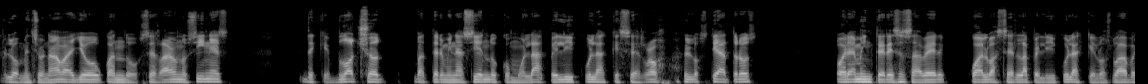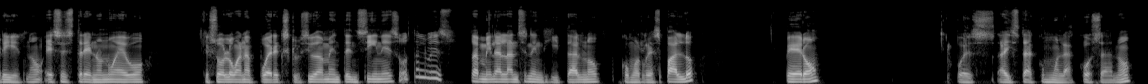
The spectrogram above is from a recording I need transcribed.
Lo mencionaba yo cuando cerraron los cines, de que Bloodshot va a terminar siendo como la película que cerró los teatros. Ahora me interesa saber cuál va a ser la película que los va a abrir, ¿no? Ese estreno nuevo, que solo van a poder exclusivamente en cines o tal vez también la lancen en digital, ¿no? Como respaldo. Pero, pues ahí está como la cosa, ¿no?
